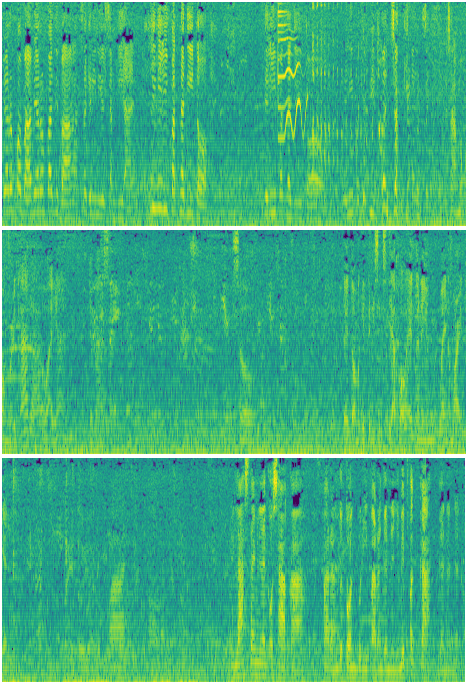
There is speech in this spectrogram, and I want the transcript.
Meron pa ba? Meron pa, di ba? Sa Green Hills, Sanggian. Linilipat na dito. Nilipat na dito. Nilipat na dito ang Sanggian. Kasama ko ang Mercada. O, ayan. Di ba? So, ito, ito. Mag-360 ako. Ito na yung Wino Market. Ito yun. What? Yung last time na nag-Osaka, parang Dotonbori, parang ganun yun. May pagka, ganun, ano,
